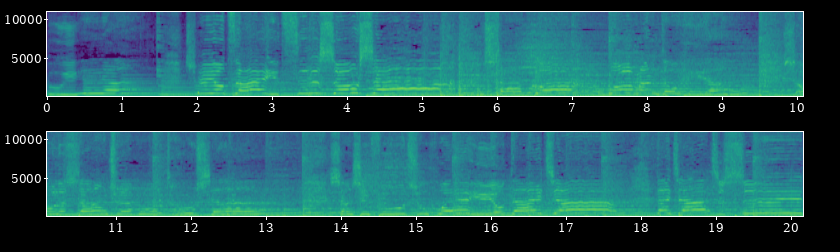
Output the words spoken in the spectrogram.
不一样却又再一次受伤。傻瓜我们都一样受了伤却不投降相信付出会有代价代价只是一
